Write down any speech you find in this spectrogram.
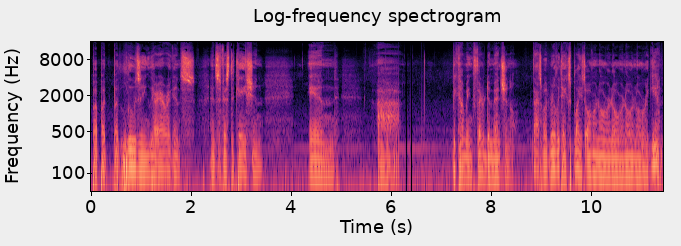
but but but losing their arrogance and sophistication and uh, becoming third dimensional that's what really takes place over and over and over and over and over again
